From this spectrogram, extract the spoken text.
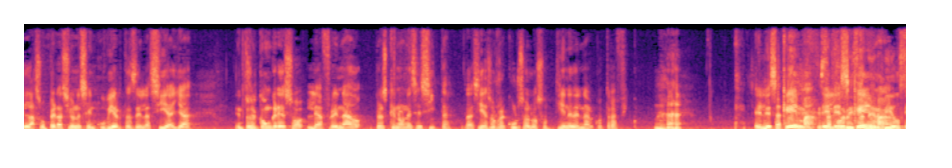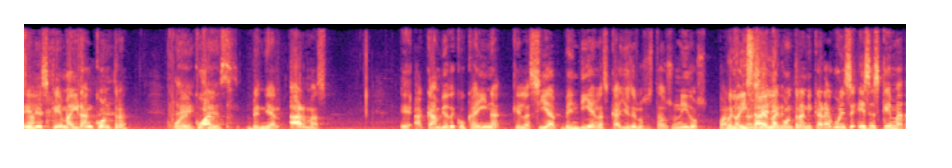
las operaciones encubiertas de la CIA ya Entonces el Congreso le ha frenado, pero es que no necesita. Así esos recursos los obtiene del narcotráfico. El esquema, el esquema, el esquema Irán contra, por Sí, el cual sí vendían armas eh, a cambio de cocaína que la CIA vendía en las calles de los Estados Unidos para Bueno, ahí financiar está el- la contra nicaragüense. Ese esquema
